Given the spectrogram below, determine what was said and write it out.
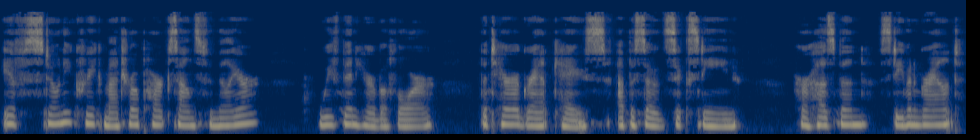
If Stony Creek Metro Park sounds familiar, we've been here before. The Tara Grant case, episode 16. Her husband, Stephen Grant,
